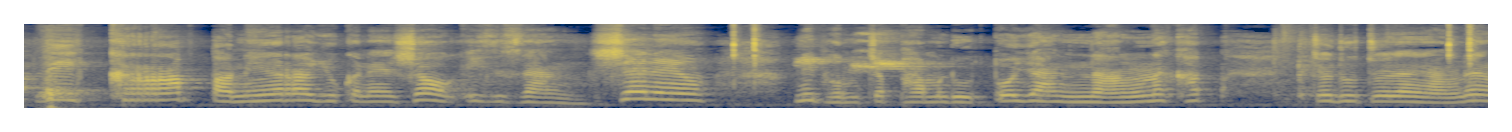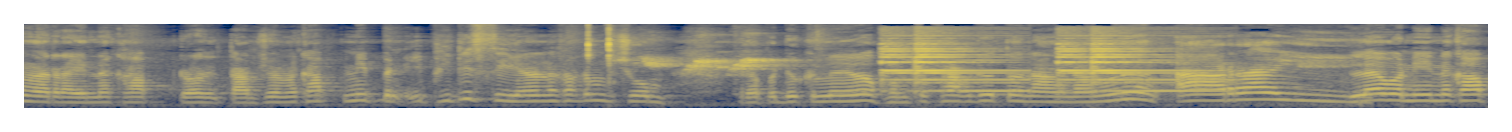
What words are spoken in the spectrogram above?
ัสดีครับ ตอนนี้เราอยู่กันในช่องอีกซังชาแนลนี่ผมจะพามาดูตัวอย่างหนังนะครับ จะดูตัวอย่างหนังเรื่องอะไรนะครับรอติดตามชมนะครับ นี่เป็นอีพีที่สี่แล้วนะครับท่านผู้ชม เราไปดูกันเลยว่าผมจะพาไปดูตัวอย่างหนังเรื่องอะไร และวันนี้นะครับ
